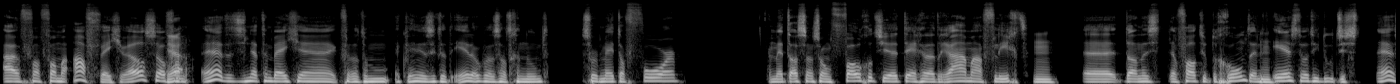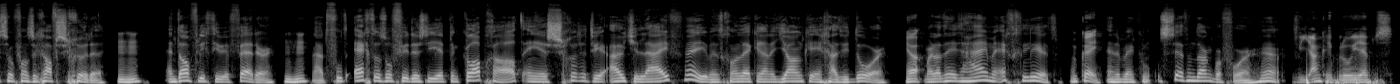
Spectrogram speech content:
eh, van, van me af, weet je wel? Zo van, Ja. hè, dat is net een beetje, ik vind dat een, ik weet niet of ik dat eerder ook wel eens had genoemd, een soort metafoor. Met als dan zo'n vogeltje tegen dat raam aan vliegt, eh, dan, is, dan valt hij op de grond en het Hmm. eerste wat hij doet is hè, zo van zich af schudden. Mhm, En dan vliegt hij weer verder. mhm. Nou, het voelt echt alsof je dus, je hebt een klap gehad en je schudt het weer uit je lijf. Je bent gewoon lekker aan het janken en je gaat weer door. Ja. Maar dat heeft hij me echt geleerd. Oké. En daar ben ik hem ontzettend dankbaar voor. Ja. Janke, ik bedoel, je hebt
